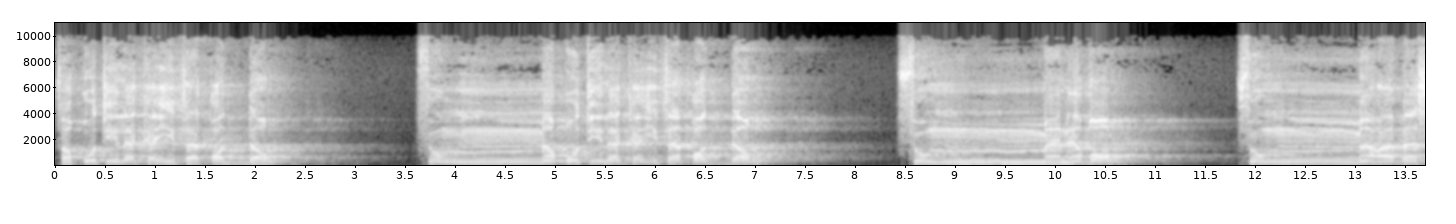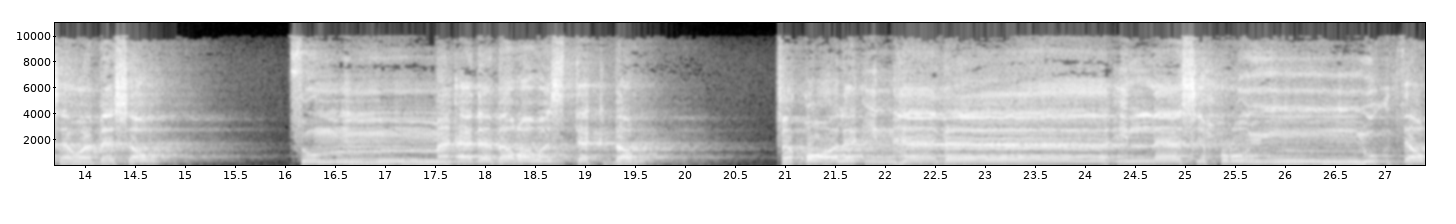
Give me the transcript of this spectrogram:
فقتل كيف قدر ثم قتل كيف قدر ثم نظر ثم عبس وبسر ثم أدبر واستكبر. فقال إن هذا إلا سحر يؤثر.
